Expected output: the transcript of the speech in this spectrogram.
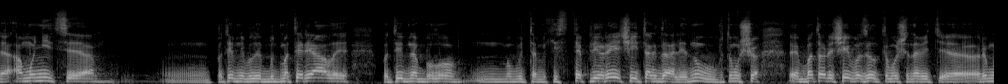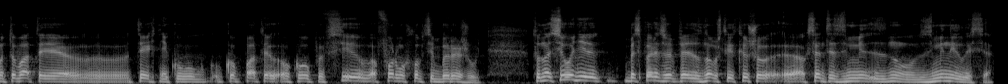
е, амуніція, потрібні були будматеріали, потрібно було, мабуть, там якісь теплі речі і так далі. Ну, тому що е, багато речей возили, тому що навіть е, ремонтувати е, техніку, копати окопи, всі форму хлопці бережуть то на сьогодні, безперечно, знову ж таки скажу, що е, акценти ну, змінилися.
